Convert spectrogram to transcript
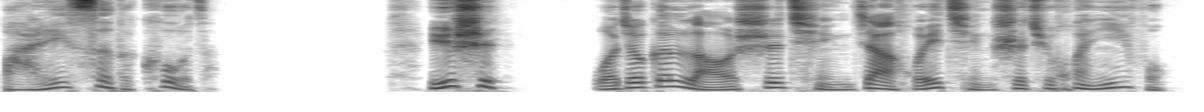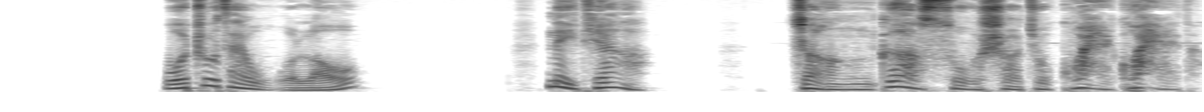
白色的裤子，于是我就跟老师请假回寝室去换衣服。我住在五楼，那天啊，整个宿舍就怪怪的。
